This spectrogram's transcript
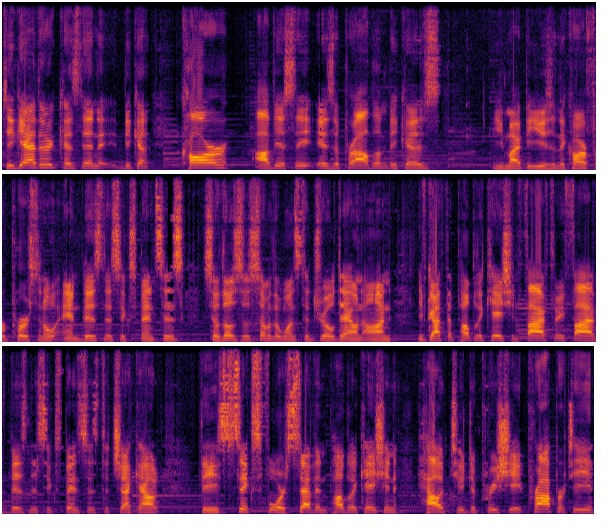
together? Because then it become car obviously is a problem because you might be using the car for personal and business expenses. So those are some of the ones to drill down on. You've got the publication 535 business expenses to check out. The 647 publication, How to Depreciate Property.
